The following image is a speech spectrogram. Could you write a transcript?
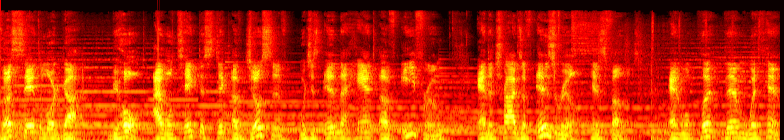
Thus saith the Lord God, Behold, I will take the stick of Joseph, which is in the hand of Ephraim, and the tribes of Israel, his fellows, and will put them with him,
